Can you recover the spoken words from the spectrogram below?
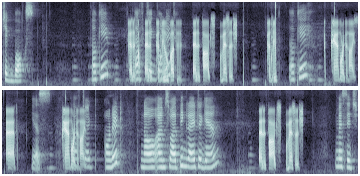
checkbox. Okay, Edit I've edit checked on it. button. Edit box. Message. Okay, Can organize. Add. yes. Can I've organize. checked on it. Now I'm swiping right again. Edit box. Message. message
